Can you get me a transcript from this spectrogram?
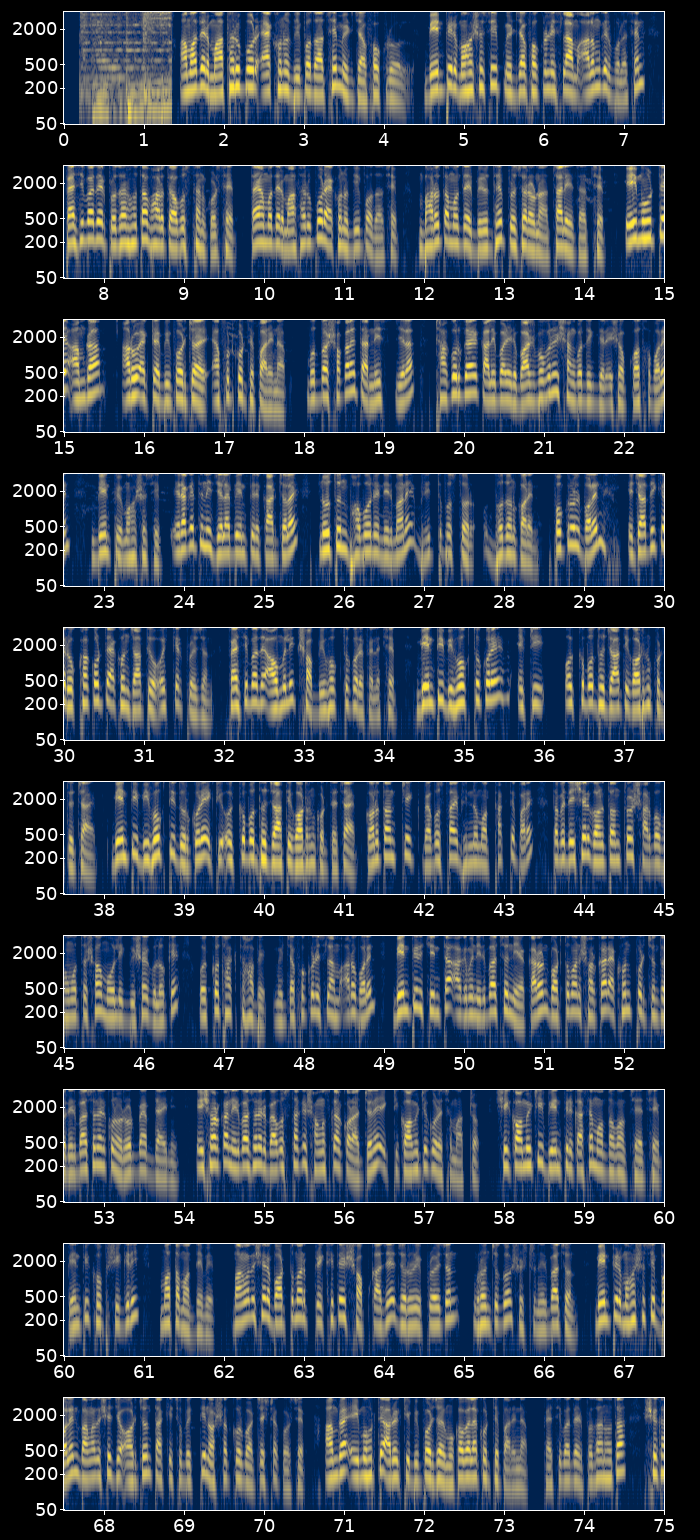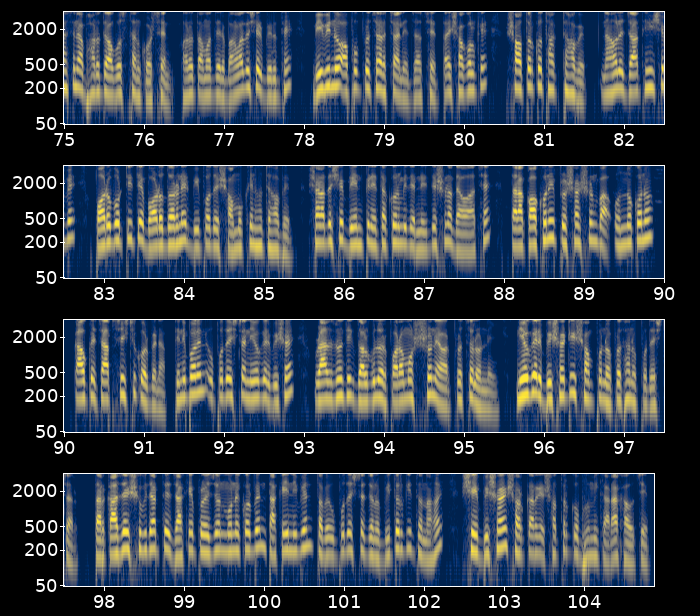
আমাদের মাথার উপর এখনও বিপদ আছে মির্জা ফখরুল। বিএনপির মহাসচিব মির্জা ফখরুল ইসলাম আলমগীর বলেছেন, ফ্যাসিবাদের প্রধান হোতা ভারতে অবস্থান করছে, তাই আমাদের মাথার উপর এখনও বিপদ আছে। ভারত আমাদের বিরুদ্ধে প্রচারণা চালিয়ে যাচ্ছে। এই মুহূর্তে আমরা আরও একটা বিপর্যয় অ্যাফোর্ড করতে পারি না। বুধবার সকালে তার নিজ জেলা ঠাকুরগাঁয়ের কালীবাড়ির বাসভবনে সাংবাদিকদের এসব কথা বলেন বিএনপি মহাসচিব। এর আগে তিনি জেলা বিএনপির কার্যালয়ে নতুন ভবনের নির্মাণে ভিত্তিপ্রস্তর উদ্বোধন করেন। ফখরুল বলেন, এ জাতিকে রক্ষা করতে এখন জাতীয় ঐক্যের প্রয়োজন। ফ্যাসিবাদে আওয়ামী লীগ সব বিভক্ত করে ফেলেছে। বিএনপি বিভক্ত করে একটি ঐক্যবদ্ধ জাতি গঠন করতে চায়। বিএনপি বিভক্তি দূর করে একটি ঐক্যবদ্ধ জাতি গঠন করতে চায়। গণতান্ত্রিক ব্যবস্থায় ভিন্নমত থাকতে পারে, তবে দেশের গণতন্ত্র সার্বভৌমত্ব সহ মৌলিক বিষয়গুলোকে ঐক্য থাকতে হবে, মির্জা ফখরুল ইসলাম আরও বলেন। বিএনপির চিন্তা আগামী নির্বাচন নিয়ে, কারণ বর্তমান সরকার এখন পর্যন্ত নির্বাচনের কোনো রোডম্যাপ দেয়নি। এই সরকার নির্বাচনের ব্যবস্থাকে সংস্কার করার জন্য একটি কমিটি করেছে মাত্র। সেই কমিটি বিএনপির কাছে মতামত চেয়েছে। বিএনপি খুব শীঘ্রই মতামত দেবে। বাংলাদেশের বর্তমান প্রেক্ষিতে সব কাজে জরুরি প্রয়োজন গ্রহণযোগ্য সুষ্ঠু নির্বাচন। বিএনপির মহাসচিব বলেন, বাংলাদেশে যে অর্জন, তা কিছু ব্যক্তি নস্বাত করবার চেষ্টা করছে। আমরা এই মুহূর্তে আরও একটি বিপর্যয় মোকাবেলা করতে পারি না। ফ্যাসিবাদের প্রধান হোতা শেখ হাসিনা ভারতে অবস্থান করছেন। ভারত আমাদের বাংলাদেশের বিরুদ্ধে বিভিন্ন অপপ্রচার চালিয়ে যাচ্ছে, তাই সকলকে সতর্ক থাকতে হবে। না হলে জাতি হিসেবে পরবর্তীতে বড় ধরনের বিপদের সম্মুখীন হতে হবে। সারা দেশে বিএনপি নেতাকর্মীদের নির্দেশনা দেওয়া আছে, তারা কখনোই প্রশাসন বা অন্য কোনো কাউকে চাপ সৃষ্টি করবে না। তিনি বলেন, উপদেষ্টা নিয়োগের বিষয়ে রাজনৈতিক দলগুলোর পরামর্শ নেওয়ার প্রচলন নেই। নিয়োগের বিষয়টি সম্পূর্ণ প্রধান উপদেষ্টার। তার কাজের সুবিধার্থে যাকে প্রয়োজন মনে করবেন তাকেই নেবেন, তবে উপদেষ্টা যেন বিতর্কিত না হয়, সে বিষয়ে সরকারকে সতর্ক ভূমিকা রাখা উচিত।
